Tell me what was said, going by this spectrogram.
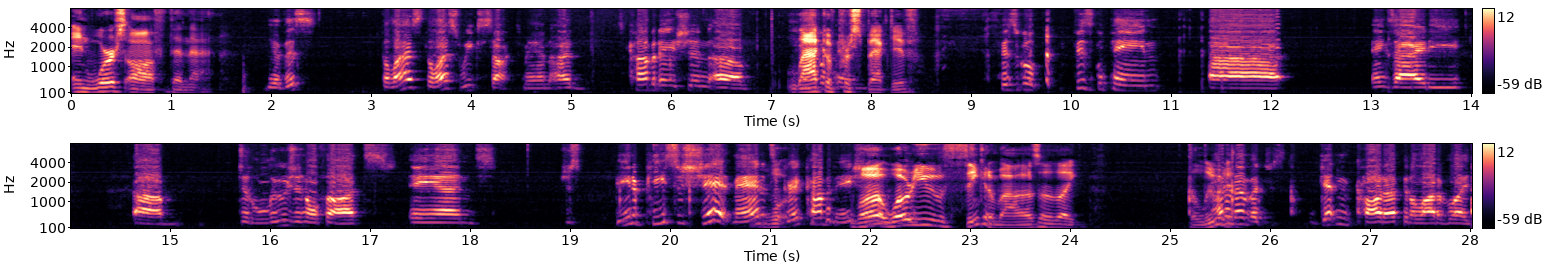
and worse off than that. Yeah, this the last the last week sucked, man. I combination of Lack of pain. perspective. physical physical pain, uh, anxiety, um, delusional thoughts, and just being a piece of shit, man. It's Wha- a great combination. What what were you thinking about? It was like I deluded. don't know, but just getting caught up in a lot of like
